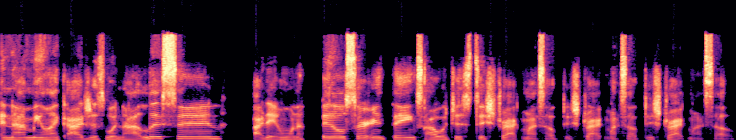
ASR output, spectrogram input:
and I mean, like, I just would not listen. I didn't want to feel certain things. So I would just distract myself, distract myself, distract myself.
